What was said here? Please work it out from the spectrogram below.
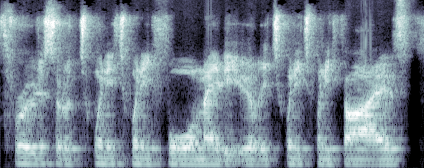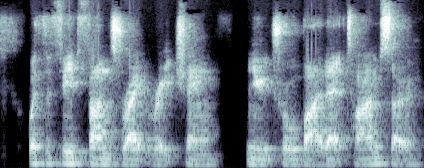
through to sort of 2024, maybe early 2025, with the Fed funds rate reaching neutral by that time. So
